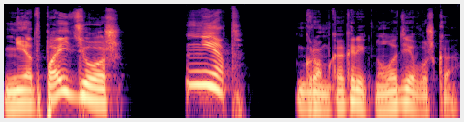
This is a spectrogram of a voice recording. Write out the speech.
«Нет, пойдешь!» «Нет!» — громко крикнула девушка.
